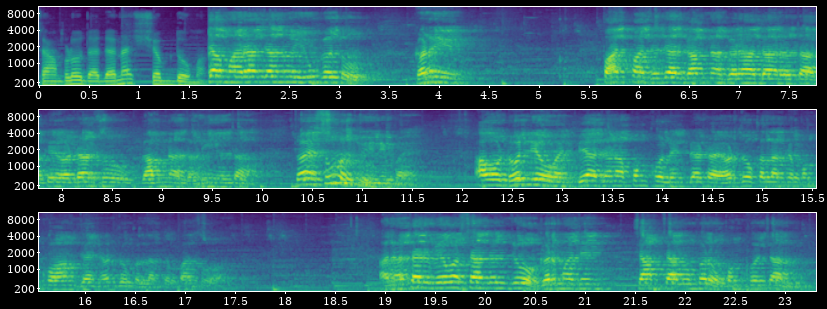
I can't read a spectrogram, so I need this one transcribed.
સાંભળો દાદાના શબ્દોમાં. મહારાજાનો યુગ હતો. ઘણી પાંચ પાંચ હજાર ગામના ઘરાદાર હતા કે અઢારસો ગામના ધણી હતા. તો એ શું હતું એની પાસે? આવો ઢોલિયો હોય બે જણા પંખો લઈને બેઠા હોય, અડધો કલાકે પંખો આમ જાય ને અડધો કલાકે પાછો આમ. અને અત્યારે વ્યવસ્થા જો ઘરમાં જઈને ચાપ ચાલુ કરો, પંખો ચાલુ.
